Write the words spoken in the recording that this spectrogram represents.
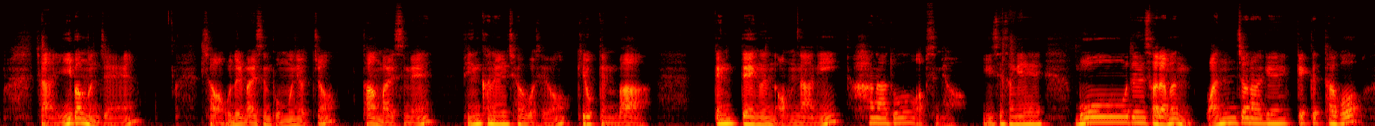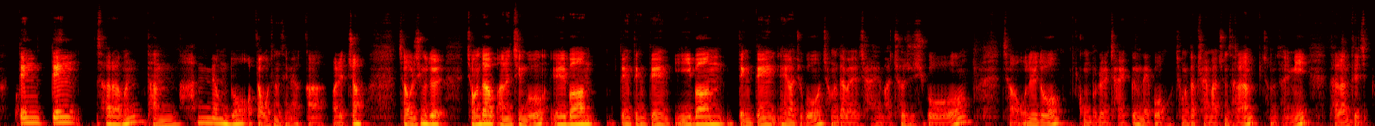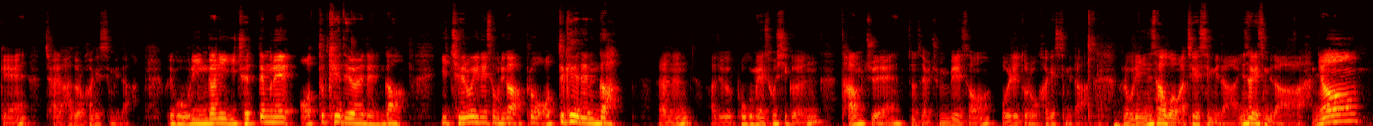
자 2번 문제 자 오늘 말씀 본문이었죠? 다음 말씀에 빈칸을 채워보세요 기록된 바 땡땡은 없나니 하나도 없으며 이 세상의 모든 사람은 완전하게 깨끗하고 땡땡 사람은 단 한 명도 없다고 선생님이 아까 말했죠? 자, 우리 친구들 정답 아는 친구 1번 땡땡땡 2번 땡땡 해가지고 정답을 잘 맞춰주시고 자 오늘도 공부를 잘 끝내고 정답 잘 맞춘 사람 전선생님이 달란트 집게 잘 하도록 하겠습니다. 그리고 우리 인간이 이 죄 때문에 어떻게 되어야 되는가 이 죄로 인해서 우리가 앞으로 어떻게 해야 되는가 라는 아주 복음의 소식은 다음 주에 전선생님이 준비해서 올리도록 하겠습니다. 그럼 우리 인사하고 마치겠습니다. 인사하겠습니다. 안녕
